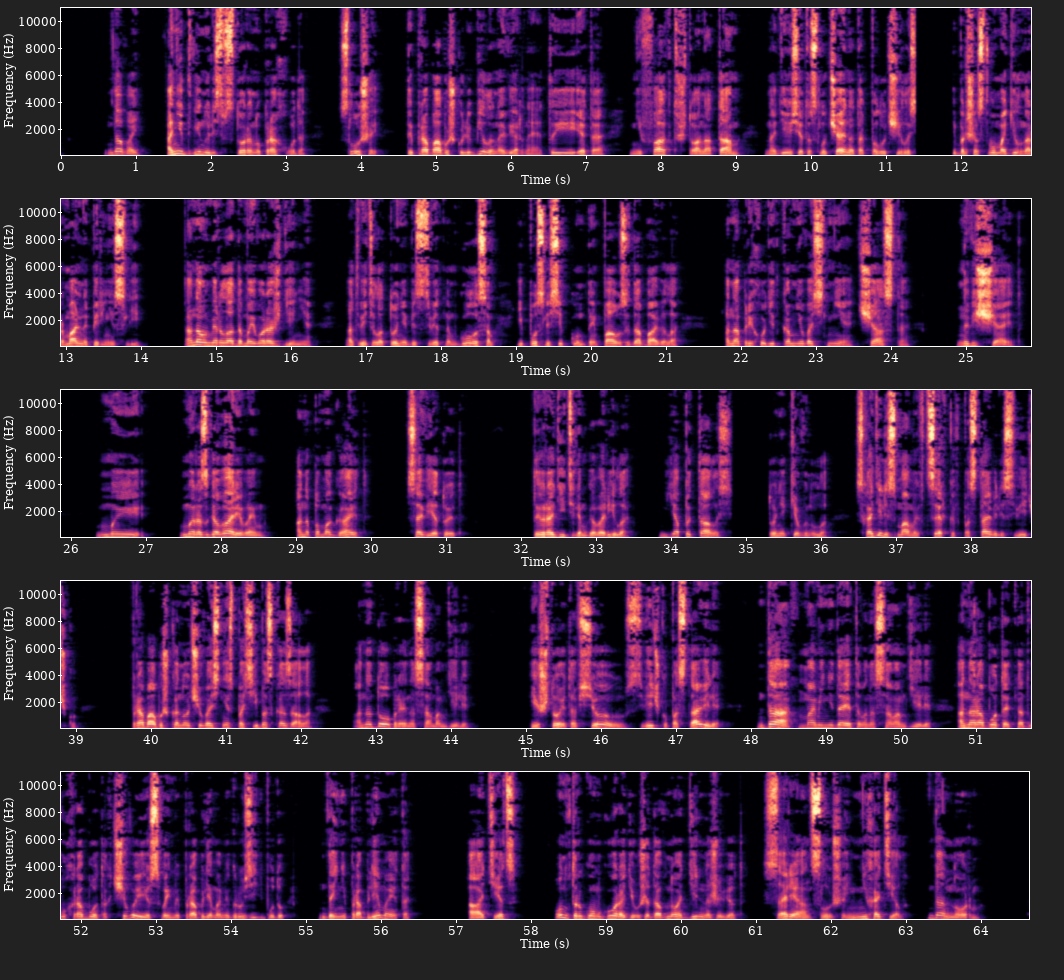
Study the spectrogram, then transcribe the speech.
Давай. Они двинулись в сторону прохода. Слушай, ты про бабушку любила, наверное. Ты это, не факт, что она там. Надеюсь, это случайно так получилось. И большинство могил нормально перенесли. Она умерла до моего рождения, ответила Тоня бесцветным голосом и после секундной паузы добавила. Она приходит ко мне во сне, часто навещает. Мы... мы разговариваем. Она помогает, советует. Ты родителям говорила? Я пыталась. Тоня кивнула. Сходили с мамой в церковь, поставили свечку. Прабабушка ночью во сне спасибо сказала. Она добрая на самом деле. «И что, это все? Свечку поставили?» «Да, маме не до этого на самом деле. Она работает на двух работах. Чего ее своими проблемами грузить буду? Да и не проблема это. А отец? Он в другом городе, уже давно отдельно живет. Сорян, слушай, не хотел. Да норм.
